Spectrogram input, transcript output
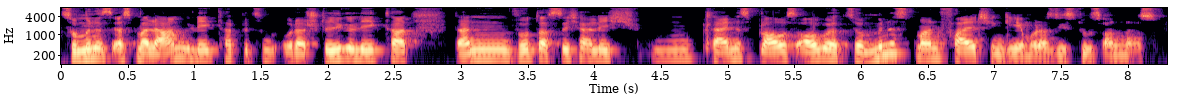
zumindest erstmal lahmgelegt hat oder stillgelegt hat, dann wird das sicherlich ein kleines blaues Auge, zumindest mal ein Pfeilchen geben. Oder siehst du es anders?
